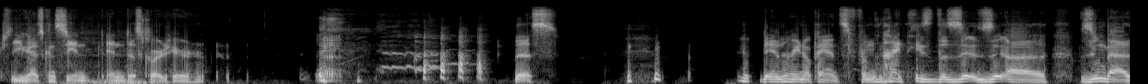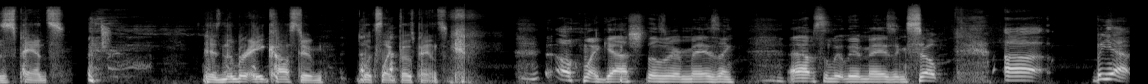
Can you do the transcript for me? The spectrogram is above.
so you guys can see in, in Discord here. Uh, this Dan Marino pants from the nineties. The Zo- Zo- uh, Zubaz pants. His number eight costume looks like those pants. Oh my gosh, those are amazing. Absolutely amazing. So, uh, but yeah,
